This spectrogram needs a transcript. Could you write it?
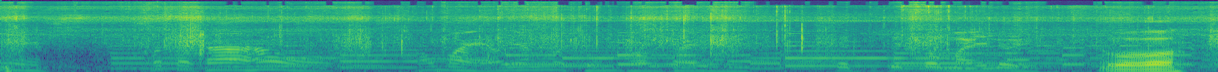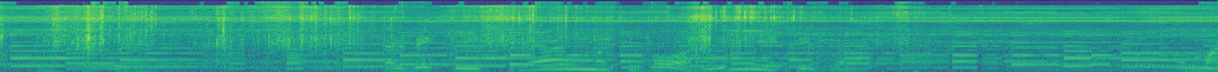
นี่พัตตาเฮาเอาใหม่เอายังมาถุงเขาใส่เป็นเป็นตัวใหม่เลยโอ้ใส่ไปกี่ยังมันคือบ่อันนี้คือว่าเอาใหม่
